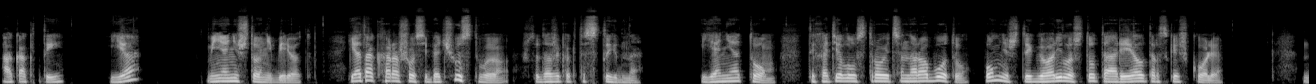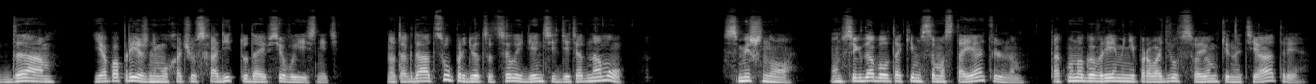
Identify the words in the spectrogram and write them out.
А как ты? Я? Меня ничто не берет. Я так хорошо себя чувствую, что даже как-то стыдно. Я не о том. Ты хотела устроиться на работу. Помнишь, ты говорила что-то о риэлторской школе? Да, Я по-прежнему хочу сходить туда и все выяснить. Но тогда отцу придется целый день сидеть одному. Смешно. Он всегда был таким самостоятельным, так много времени проводил в своем кинотеатре.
